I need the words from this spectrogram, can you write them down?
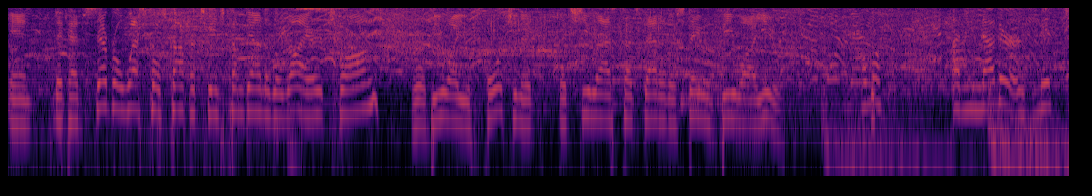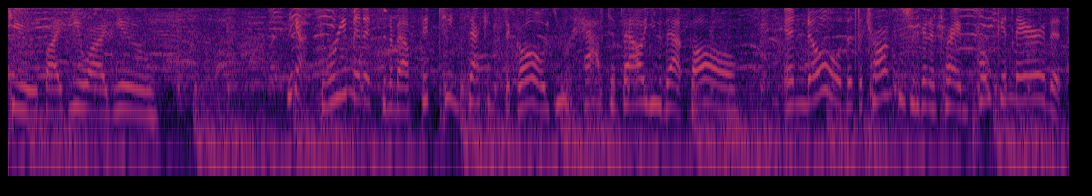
And they've had several West Coast Conference games come down to the wire. Truong, well, BYU fortunate that she last touched that. It'll stay with BYU. Almost another miscue by BYU. You got three minutes and about 15 seconds to go. You have to value that ball and know that the Truong are going to try and poke in there, that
